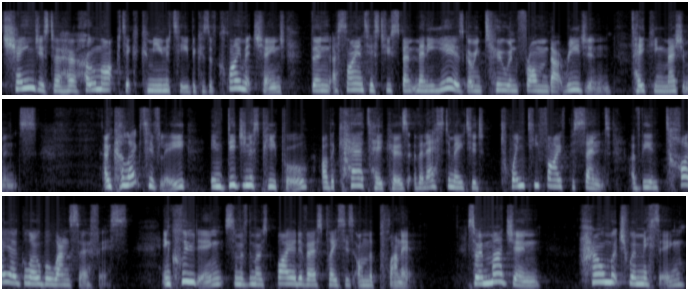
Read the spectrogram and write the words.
changes to her home Arctic community because of climate change than a scientist who spent many years going to and from that region taking measurements. And collectively, Indigenous people are the caretakers of an estimated 25% of the entire global land surface, including some of the most biodiverse places on the planet. So imagine how much we're missing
